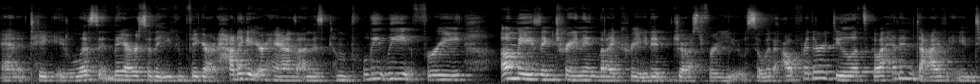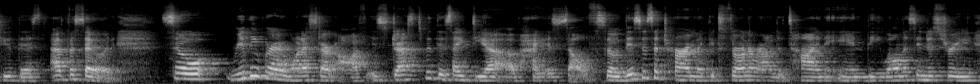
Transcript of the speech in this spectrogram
and take a listen there so that you can figure out how to get your hands on this completely free amazing training that I created just for you. So, without further ado, let's go ahead and dive into this episode. So, really, where I want to start off is just with this idea of highest self. So, this is a term that gets thrown around a ton in the wellness industry,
